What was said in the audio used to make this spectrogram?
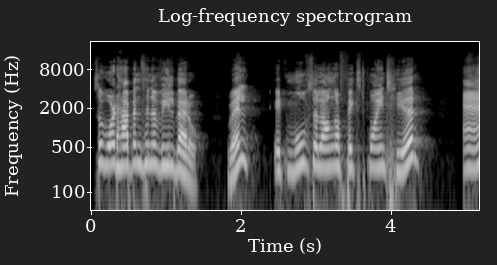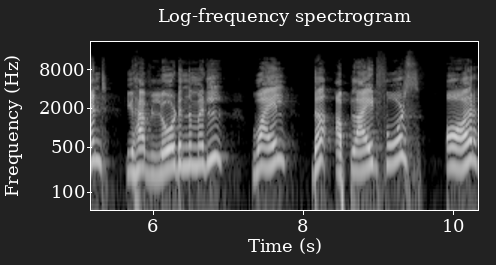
So what happens in a wheelbarrow? Well, it moves along a fixed point here and you have load in the middle while the applied force or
